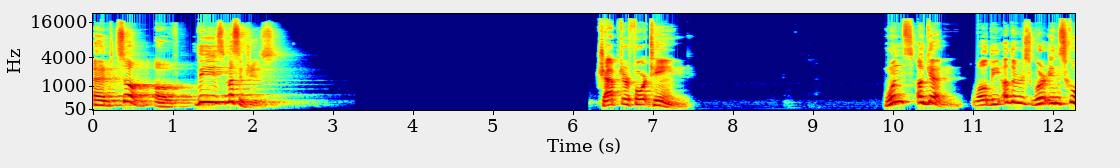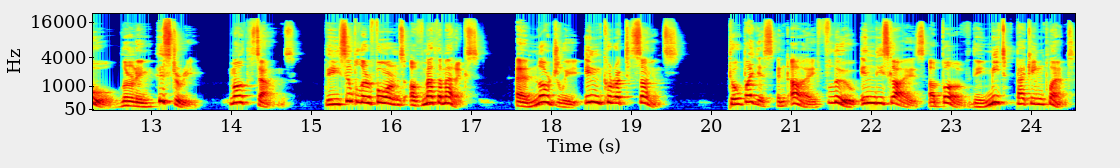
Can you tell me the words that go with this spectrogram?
And some of these messages. Chapter 14 Once again, while the others were in school learning history, mouth sounds, the simpler forms of mathematics, and largely incorrect science, Tobias and I flew in the skies above the meat-packing plant.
